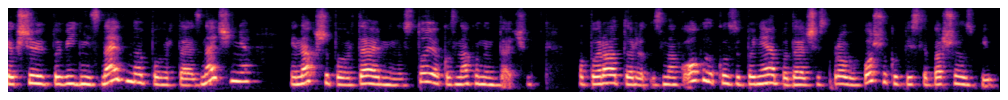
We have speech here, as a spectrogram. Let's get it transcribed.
Якщо відповідність знайдено, повертає значення, інакше повертає мінус 100 як ознаку невдачі. Оператор знак оклику зупиняє подальші спроби пошуку після першого збігу.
